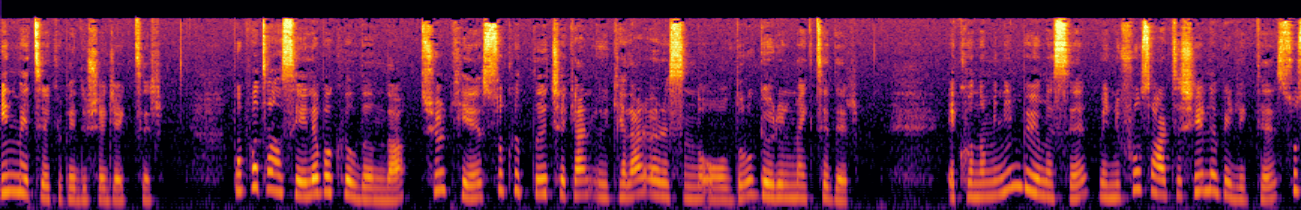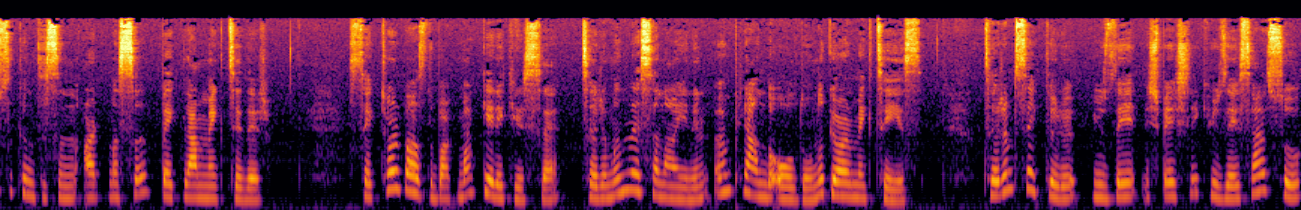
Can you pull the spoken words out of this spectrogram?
1000 metreküpe düşecektir. Bu potansiyele bakıldığında Türkiye su kıtlığı çeken ülkeler arasında olduğu görülmektedir. Ekonominin büyümesi ve nüfus artışıyla birlikte su sıkıntısının artması beklenmektedir. Sektör bazlı bakmak gerekirse tarımın ve sanayinin ön planda olduğunu görmekteyiz. Tarım sektörü %75'lik yüzeysel su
